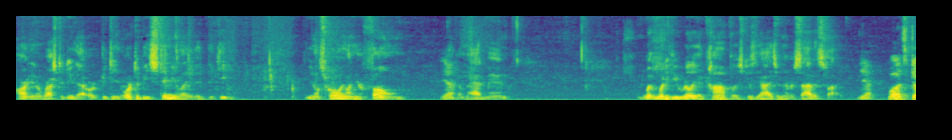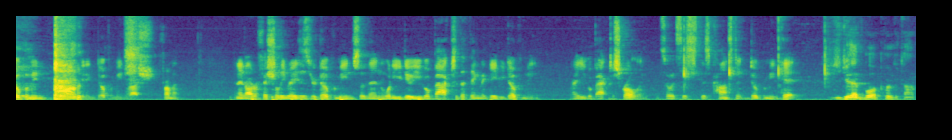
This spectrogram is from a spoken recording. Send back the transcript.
aren't in a rush to do that, or be or to be stimulated to keep, you know, scrolling on your phone Yeah. like a madman. What what have you really accomplished? Because the eyes are never satisfied. Yeah. Well, it's dopamine. You're getting dopamine rush from it. And it artificially raises your dopamine. So then what do you do? You go back to the thing that gave you dopamine, right? You go back to scrolling. And so it's this, this constant dopamine hit. Did you do that bullet point at the top?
